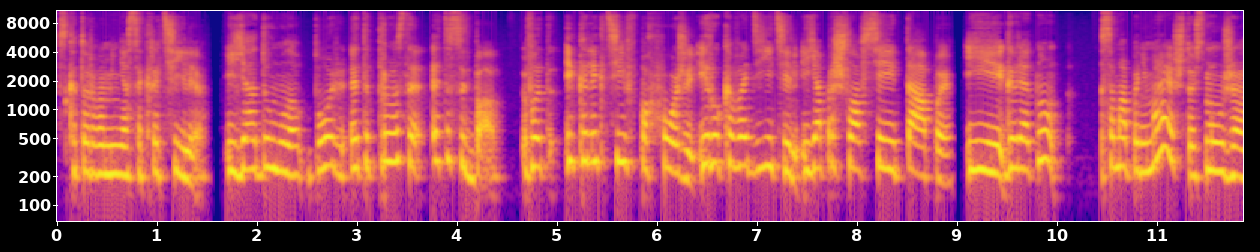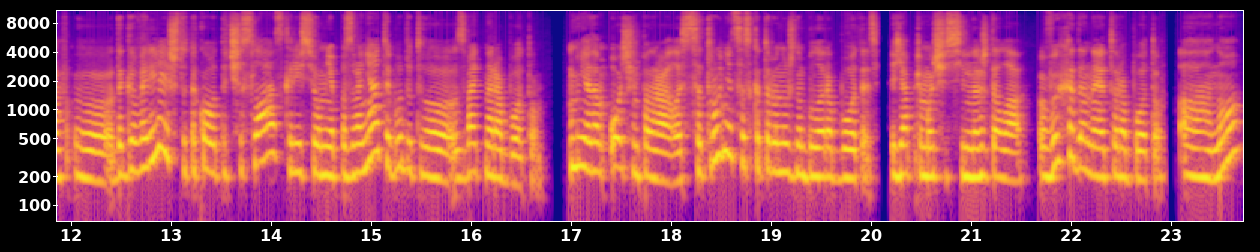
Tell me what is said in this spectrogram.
с которого меня сократили. И я думала, боже, это просто, это судьба. Вот и коллектив похожий, и руководитель, и я прошла все этапы. И говорят, ну, сама понимаешь, то есть мы уже э, договорились, что такого-то числа, скорее всего, мне позвонят и будут э, звать на работу. Мне там очень понравилась сотрудница, с которой нужно было работать. Я прям очень сильно ждала выхода на эту работу. А, но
